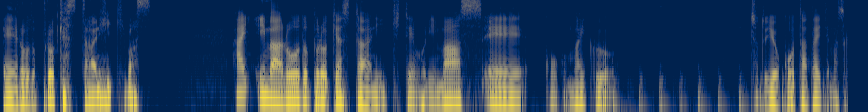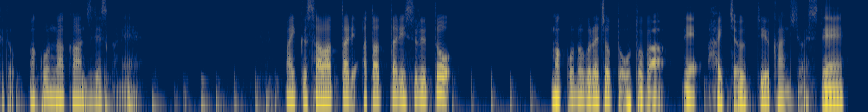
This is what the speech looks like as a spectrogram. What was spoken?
えー、ロードプロキャスターに行きます。はい、今、ロードプロキャスターに来ております。えー、ここマイクを、ちょっと横を叩いてますけど、まあ、こんな感じですかね。マイク触ったり当たったりすると、まあ、このぐらいちょっと音がね、入っちゃうっていう感じですね。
